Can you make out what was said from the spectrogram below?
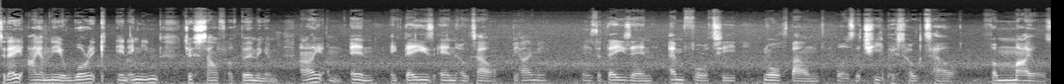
Today I am near Warwick in England, just south of Birmingham. I am in a Days Inn hotel. Behind me is the Days Inn M40 northbound. It was the cheapest hotel for miles.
